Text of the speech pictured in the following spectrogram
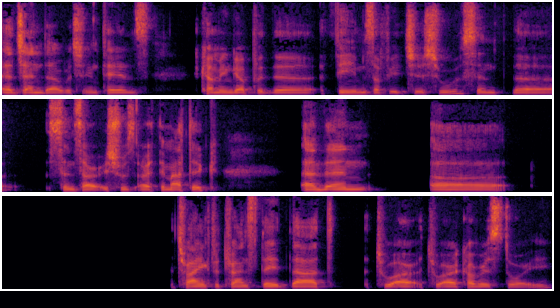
agenda, which entails coming up with the themes of each issue, since the since our issues are thematic, and then uh, trying to translate that to our to our cover story,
